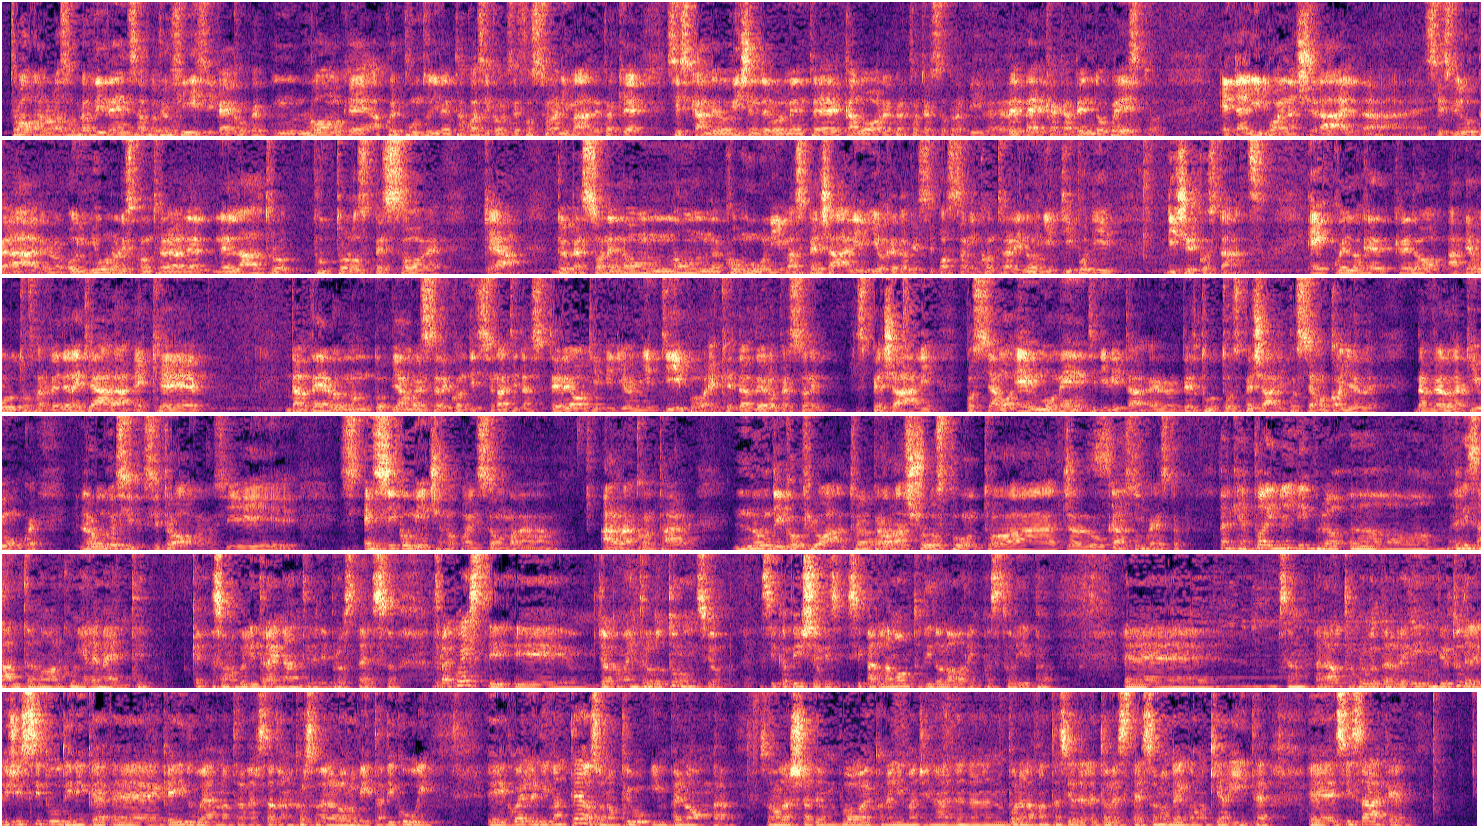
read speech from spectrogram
trovano la sopravvivenza proprio fisica, ecco, mm, l'uomo che a quel punto diventa quasi come se fosse un animale perché si scambiano vicendevolmente calore per poter sopravvivere. Rebecca capendo questo e da lì poi nascerà, il, eh, si svilupperà, ognuno riscontrerà nel, nell'altro tutto lo spessore che ha. Due persone non, non, comuni ma speciali, io credo che si possano incontrare in ogni tipo di, di circostanza. E quello che credo abbia voluto far vedere Chiara è che davvero non dobbiamo essere condizionati da stereotipi di ogni tipo e che davvero persone speciali possiamo, e momenti di vita eh, del tutto speciali possiamo coglierle davvero da chiunque. Loro due si, si trovano si, si, e si cominciano poi insomma a raccontare. Non dico più altro, però lascio lo spunto a Gianluca sì, su questo perché poi nel libro uh, risaltano alcuni elementi che sono quelli trainanti del libro stesso. Fra questi, eh, come ha introdotto Nunzio, eh, si capisce che si, si, parla molto di dolore in questo libro. Eh, peraltro proprio per, in virtù delle vicissitudini che, eh, che, i due hanno attraversato nel corso della loro vita, di cui eh, quelle di Matteo sono più in penombra, sono lasciate un po' ecco, un po' nella fantasia del lettore stesso, non vengono chiarite. Eh, si sa che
